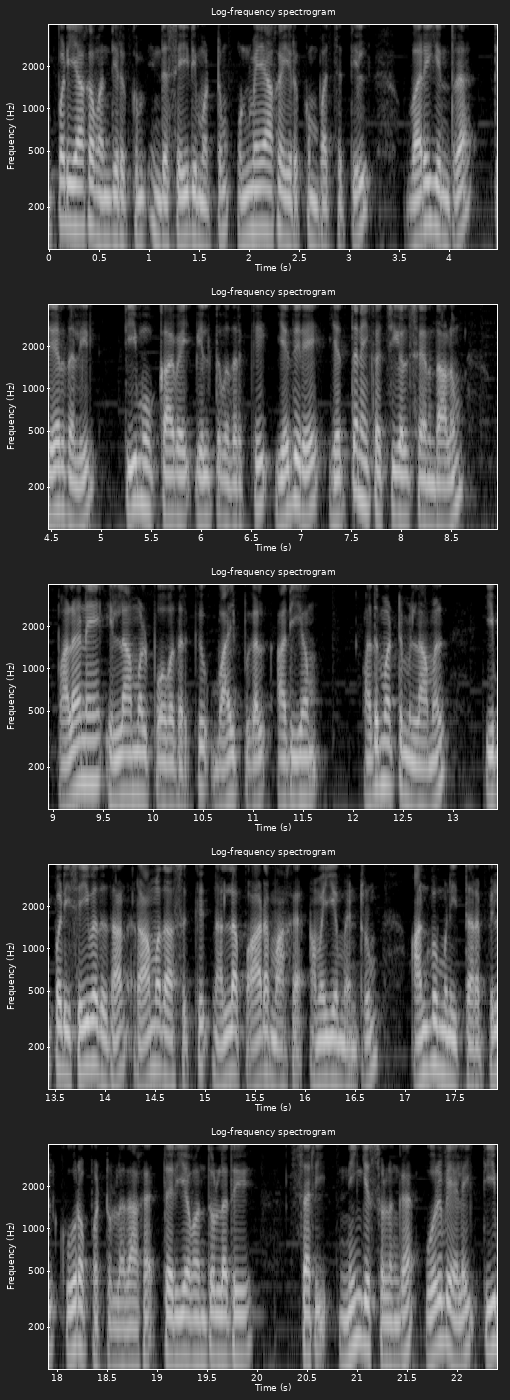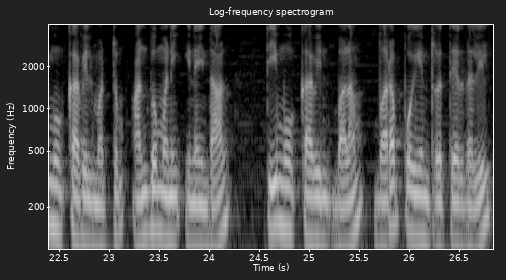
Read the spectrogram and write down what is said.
இப்படியாக வந்திருக்கும் இந்த செய்தி மட்டும் உண்மையாக இருக்கும் பட்சத்தில் வருகின்ற தேர்தலில் திமுகவை வீழ்த்துவதற்கு எதிரே எத்தனை கட்சிகள் சேர்ந்தாலும் பலனே இல்லாமல் போவதற்கு வாய்ப்புகள் அதிகம். அது மட்டும் இல்லாமல் இப்படி செய்வதுதான் ராமதாஸுக்கு நல்ல பாடமாக அமையும் என்றும் அன்புமணி தரப்பில் கூறப்பட்டுள்ளதாக தெரிய வந்துள்ளது. சரி நீங்கள் சொல்லுங்கள் ஒருவேளை திமுகவில் மட்டும் அன்புமணி இணைந்தால் திமுகவின் பலம் வரப்போகின்ற தேர்தலில்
